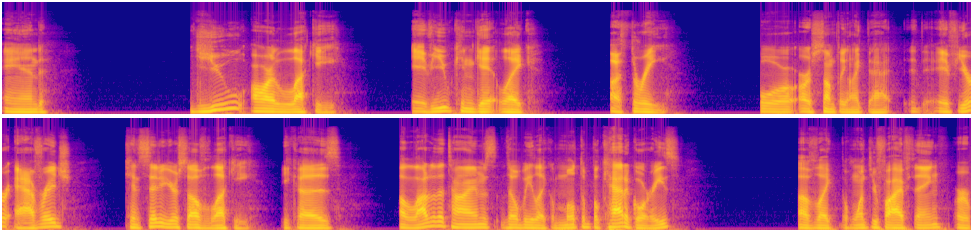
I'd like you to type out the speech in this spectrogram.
And you are lucky if you can get like a three or or something like that if you're average consider yourself lucky because a lot of the times there'll be like multiple categories of like the one through five thing or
